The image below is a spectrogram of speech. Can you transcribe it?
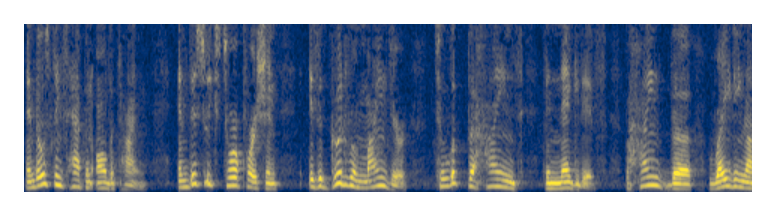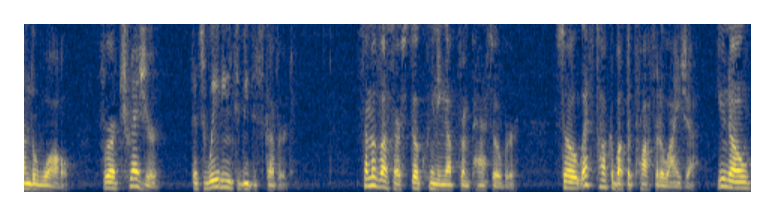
And those things happen all the time. And this week's Torah portion is a good reminder to look behind the negative, behind the writing on the wall, for a treasure that's waiting to be discovered. Some of us are still cleaning up from Passover. So let's talk about the prophet Elijah. You know,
